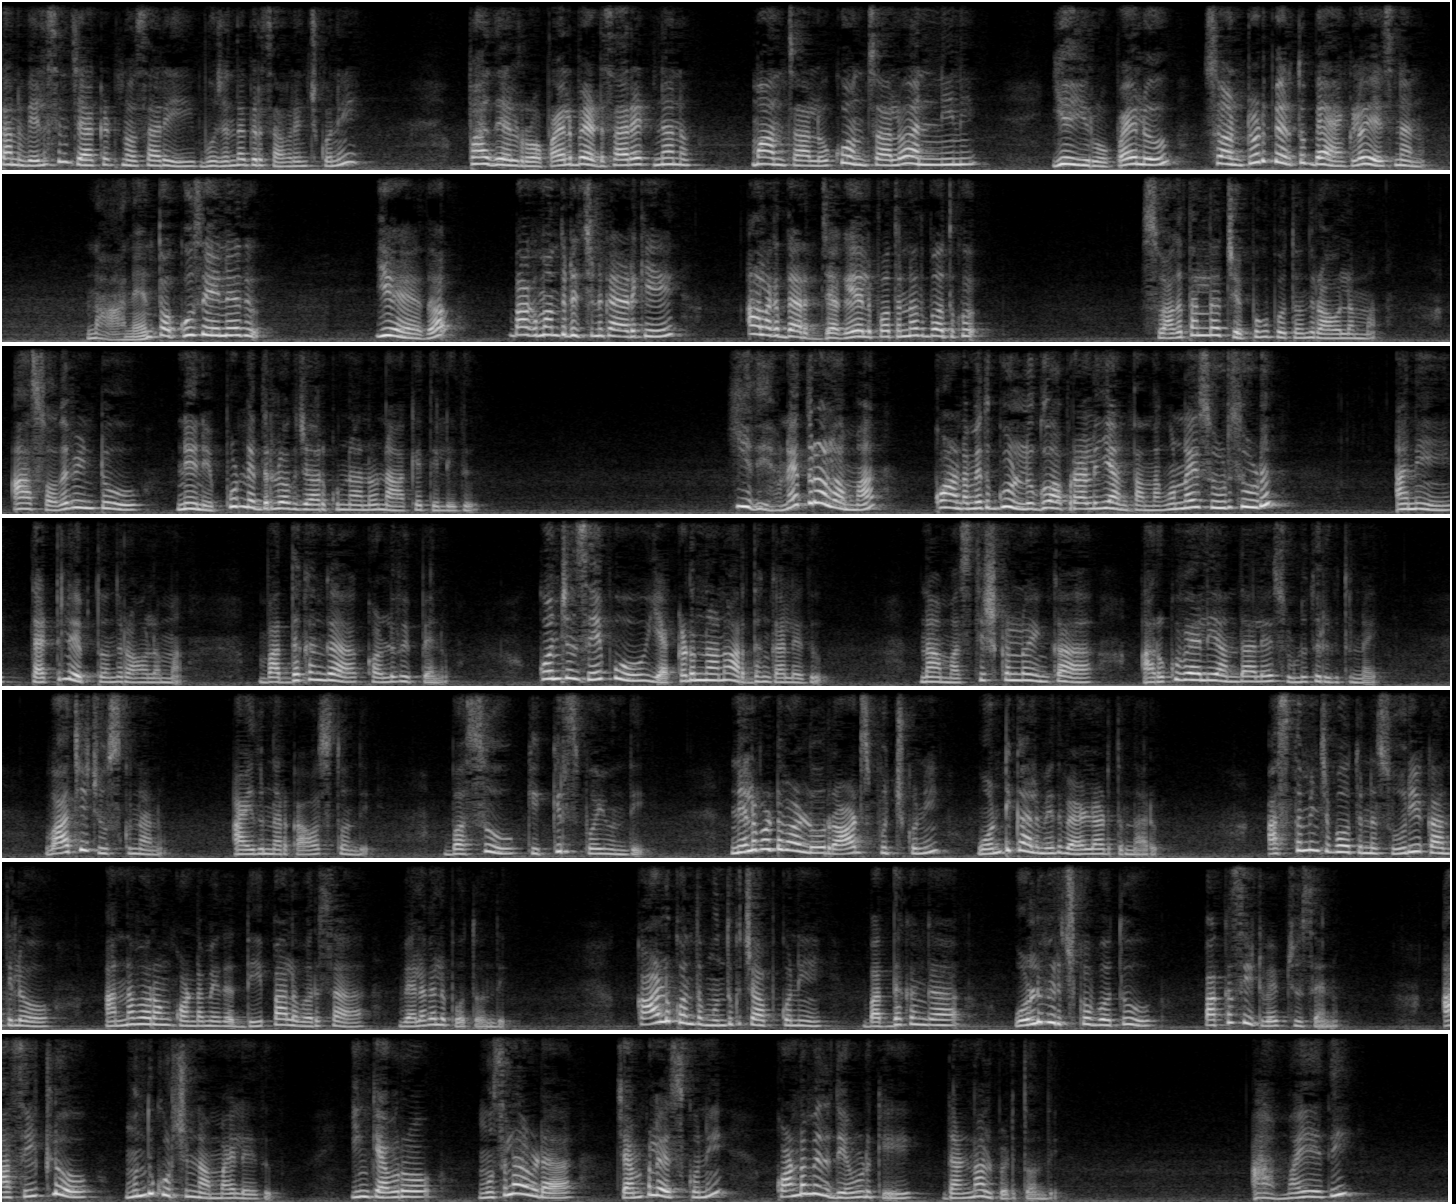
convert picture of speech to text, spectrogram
తను వెలిసిన జాకెట్ను ఒకసారి భుజం దగ్గర సవరించుకొని పదేళ్ళ రూపాయలు బెడ్డ సారెట్టినాను. మంచాలు కొంచాలు అన్నీని. వెయ్యి రూపాయలు సంటుడి పేరుతో బ్యాంకులో వేసినాను. నానేం తక్కువ చేయలేదు. ఏదో భగవంతుడు ఇచ్చిన కాడికి అలాగ దర్జాగా వెళ్ళిపోతున్నది బతుకు. స్వాగతంలా చెప్పుకుపోతుంది రావులమ్మ. ఆ సొద వింటూ నేను ఎప్పుడు నిద్రలోకి జారుకున్నానో నాకే తెలీదు. ఇదేం నిద్రలమ్మ? కొండ మీద గుళ్ళు గోపురాలు ఎంత అందంగా ఉన్నాయి చూడు చూడు అని తట్టి లేపుతోంది రావులమ్మ. బద్ధకంగా కళ్ళు విప్పాను. కొంచెంసేపు ఎక్కడున్నానో అర్థం కాలేదు. నా మస్తిష్కంలో ఇంకా అరకు వ్యాలీ అందాలే సుళ్ళు తిరుగుతున్నాయి. వాచి చూసుకున్నాను. ఐదున్నర కావస్తోంది. బస్సు కిక్కిరిసిపోయి ఉంది. నిలబడ్డ వాళ్ళు రాడ్స్ పుచ్చుకుని ఒంటికాల మీద వేళ్ళాడుతున్నారు. అస్తమించబోతున్న సూర్యకాంతిలో అన్నవరం కొండ మీద దీపాల వరుస వెలవెలపోతోంది. కాళ్ళు కొంత ముందుకు చాపుకొని బద్ధకంగా ఒళ్ళు విరుచుకోబోతూ పక్క సీటు వైపు చూశాను. ఆ సీట్లో ముందు కూర్చున్న అమ్మాయి లేదు. ఇంకెవరో ముసలావిడ చెంపలేసుకుని కొండ మీద దేవుడికి దండాలు పెడుతోంది. ఆ అమ్మాయి ఏది?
